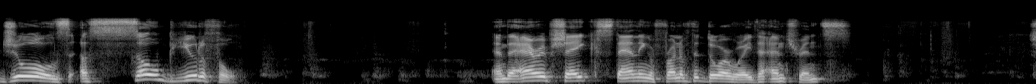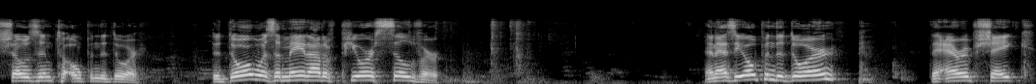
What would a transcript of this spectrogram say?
jewels, uh, so beautiful. And the Arab sheikh standing in front of the doorway, the entrance, shows him to open the door. The door was made out of pure silver. And as he opened the door, the Arab sheikh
